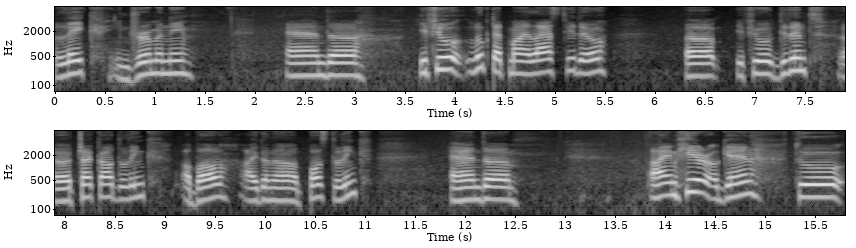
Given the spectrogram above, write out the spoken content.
lake in Germany. And uh, if you looked at my last video, uh, if you didn't uh, check out the link above, I'm gonna post the link. And uh, I'm here again to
